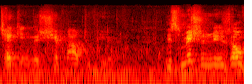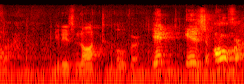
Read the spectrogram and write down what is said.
taking this ship out of here. This mission is over. It is not over. It is over.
